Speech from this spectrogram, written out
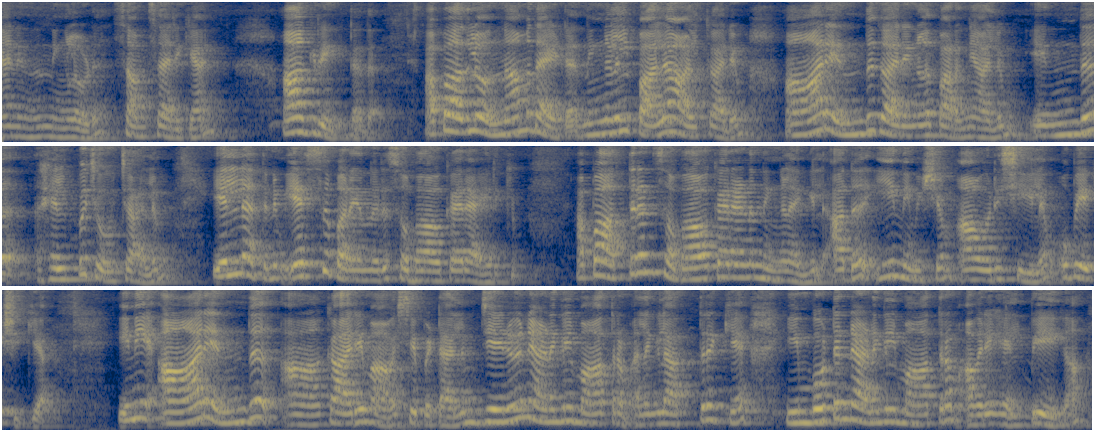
ഞാൻ ഇന്ന് നിങ്ങളോട് സംസാരിക്കാൻ ആഗ്രഹിക്കുന്നത്. അപ്പോൾ അതിൽ ഒന്നാമതായിട്ട് നിങ്ങളിൽ പല ആൾക്കാരും ആരെന്ത് കാര്യങ്ങൾ പറഞ്ഞാലും എന്ത് ഹെൽപ്പ് ചോദിച്ചാലും എല്ലാത്തിനും എസ് പറയുന്ന ഒരു സ്വഭാവക്കാരായിരിക്കും. അപ്പോൾ അത്തരം സ്വഭാവക്കാരാണ് നിങ്ങളെങ്കിൽ അത് ഈ നിമിഷം ആ ഒരു ശീലം ഉപേക്ഷിക്കുക. ഇനി ആരെന്ത് കാര്യം ആവശ്യപ്പെട്ടാലും ജെനുവിൻ ആണെങ്കിൽ മാത്രം അല്ലെങ്കിൽ അത്രയ്ക്ക് ഇമ്പോർട്ടന്റ് ആണെങ്കിൽ മാത്രം അവരെ ഹെൽപ്പ് ചെയ്യുക.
